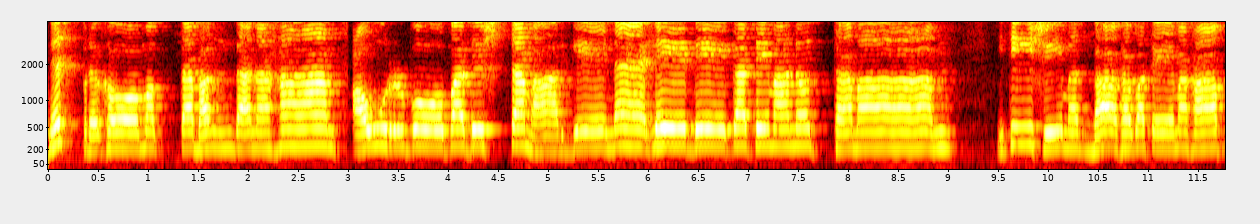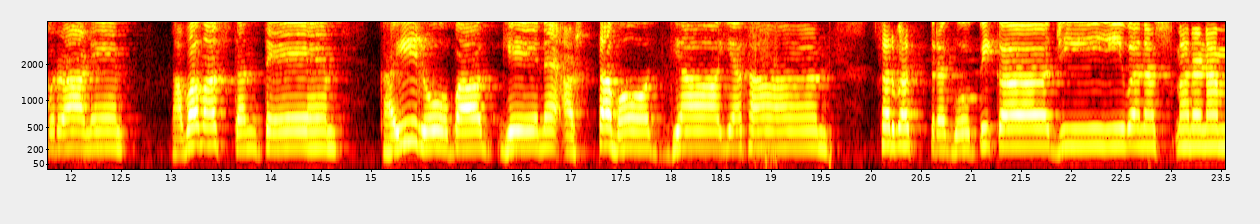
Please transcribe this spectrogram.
निःस्पृहो मुक्तबन्धनः। और्वोपदिष्टमार्गेण लेभे गतिमनुत्तमाम्। इति श्रीमद्भागवते महापुराणे नवमस्कन्ते कैरोपाग्येन अष्टमोऽध्यायः सर्वत्र गोपिका जीवनस्मरणं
